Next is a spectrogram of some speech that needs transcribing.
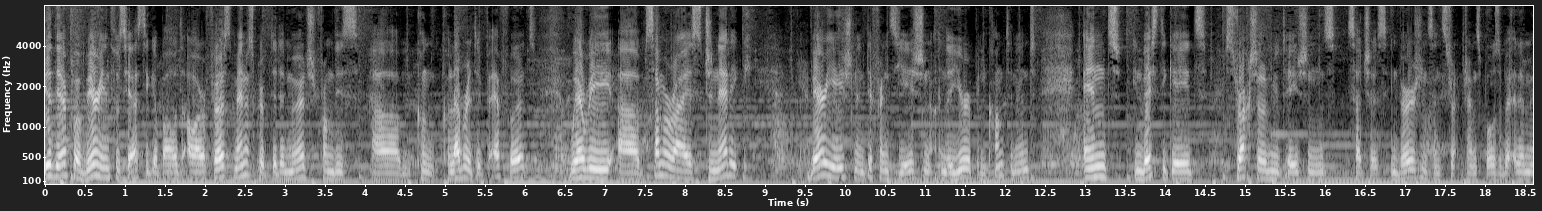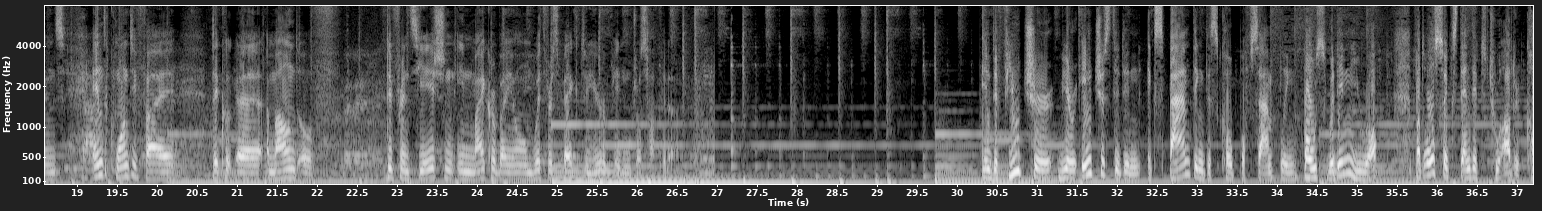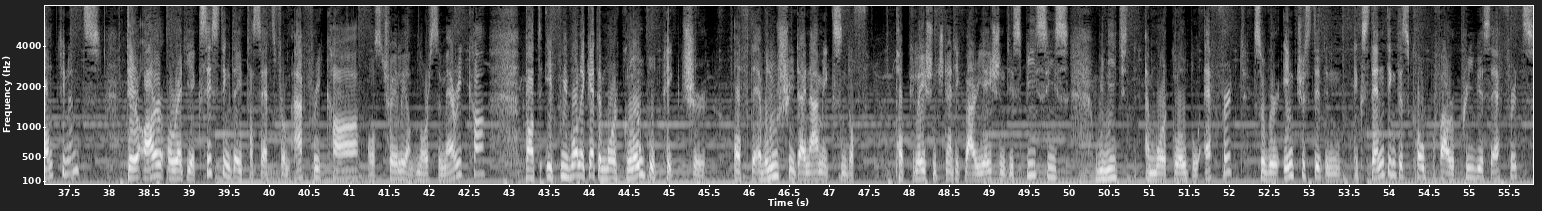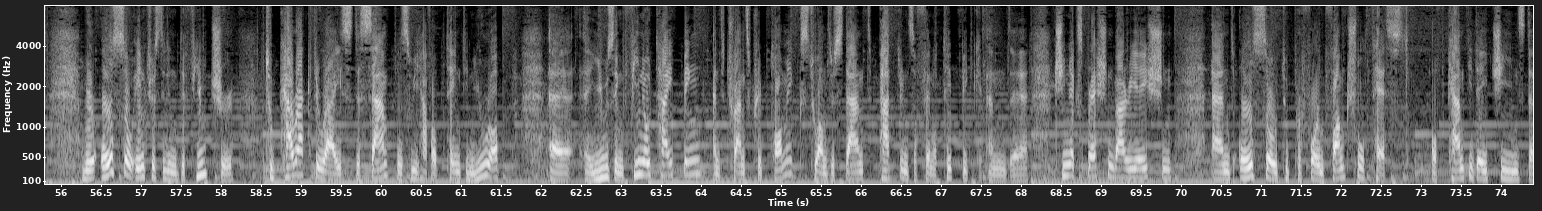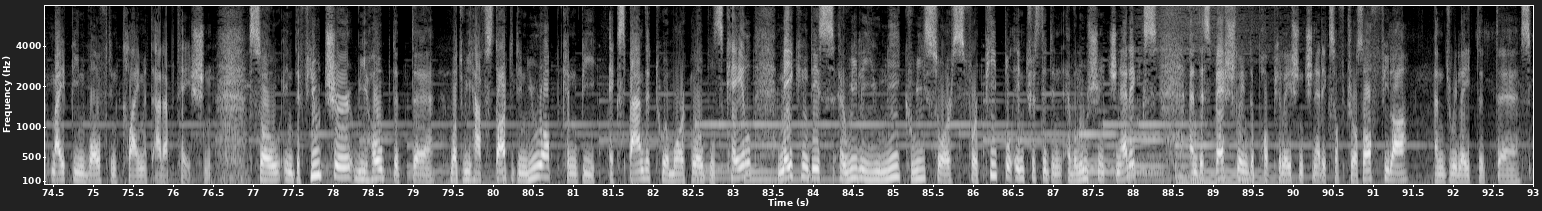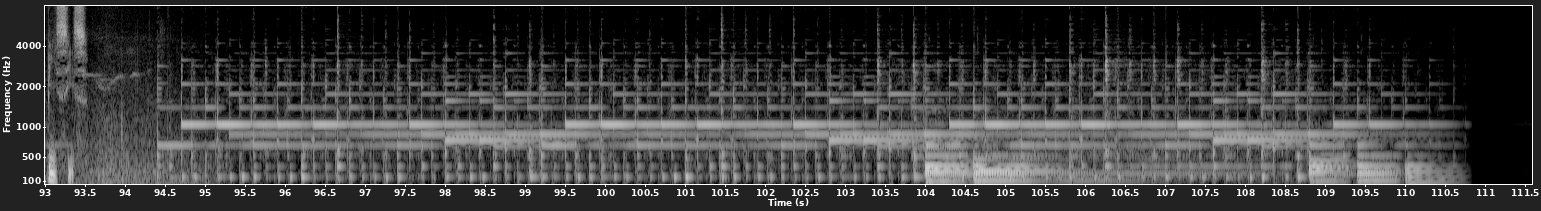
We are therefore very enthusiastic about our first manuscript that emerged from this um, collaborative effort where we uh, summarize genetic variation and differentiation on the European continent and investigates structural mutations such as inversions and transposable elements and quantify the uh, amount of differentiation in microbiome with respect to European Drosophila. In the future, we are interested in expanding the scope of sampling both within Europe, but also extend it to other continents. There are already existing data sets from Africa, Australia and North America, but if we want to get a more global picture of the evolutionary dynamics and of population genetic variation the species, we need a more global effort. So we're interested in extending the scope of our previous efforts. We're also interested in the future to characterize the samples we have obtained in Europe uh, uh using phenotyping and transcriptomics to understand patterns of phenotypic and uh, gene expression variation and also to perform functional tests of candidate genes that might be involved in climate adaptation. So in the future, we hope that uh, what we have started in Europe can be expanded to a more global scale, making this a really unique resource for people interested in evolutionary genetics and especially in the population genetics of Drosophila and related uh, species.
